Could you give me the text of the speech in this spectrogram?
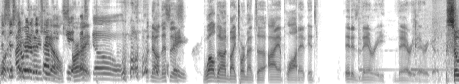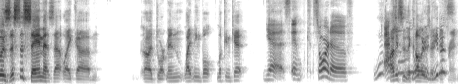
Look, I don't sisterhood get of anything else, kit. all Let's go. But no, this is Hey, well done by Tormenta. I applaud it. It's it is very, very, very good. So is this the same as that like um, uh, Dortmund lightning bolt looking kit? yes, it sort of. what? Obviously, the colors are different.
